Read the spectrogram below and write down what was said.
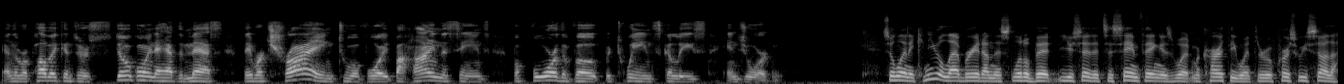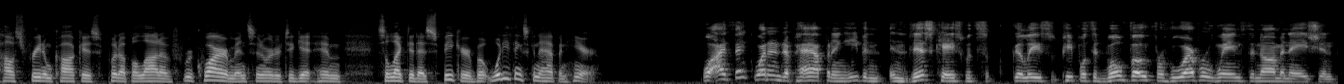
and the Republicans are still going to have the mess they were trying to avoid behind the scenes before the vote between Scalise and Jordan. So, Lenny, can you elaborate on this a little bit? You said it's the same thing as what McCarthy went through. Of course, we saw the House Freedom Caucus put up a lot of requirements in order to get him selected as Speaker. But what do you think is going to happen here? Well, I think what ended up happening, even in this case with Scalise, people said, we'll vote for whoever wins the nomination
